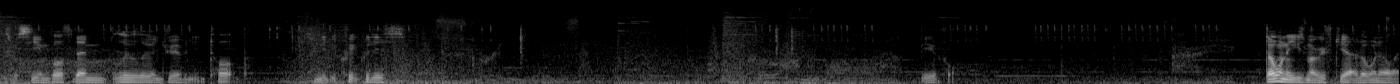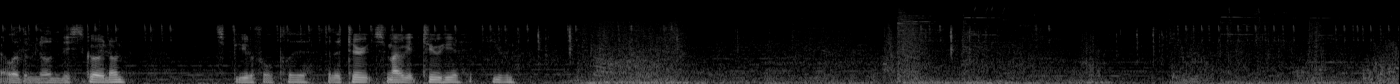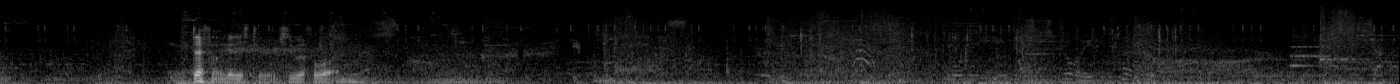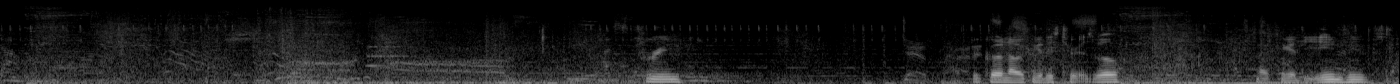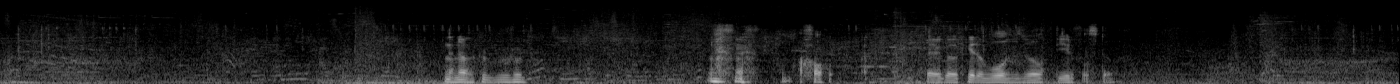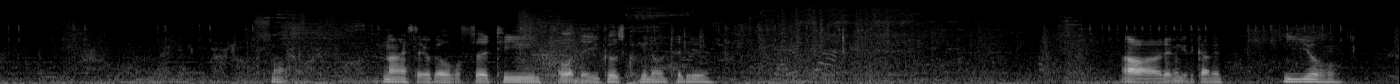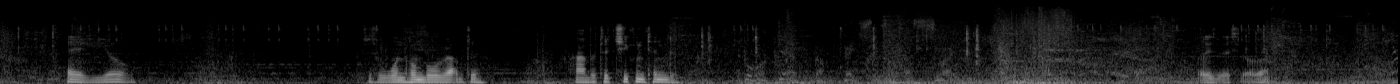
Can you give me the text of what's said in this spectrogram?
As we're seeing both of them, Lulu and Draven in top. So we need to be quick with this. Beautiful. Don't want to use my rift yet, I don't want to like let them know that this is going on. It's beautiful play for the turrets. Might get two here even. Definitely get this turret, which is worth a lot. anyway. Now we can get this turret as well. Now we can get the enemy has. And now we can run. Oh. There we go, get the wolves as well. Beautiful stuff. Nice. There we go, level 13. Oh, there you go's coming on today. Oh, I didn't even get the cut in. Yo. Hey, yo. Just one humble raptor. How about a chicken tender? Oh, he's basically alright.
